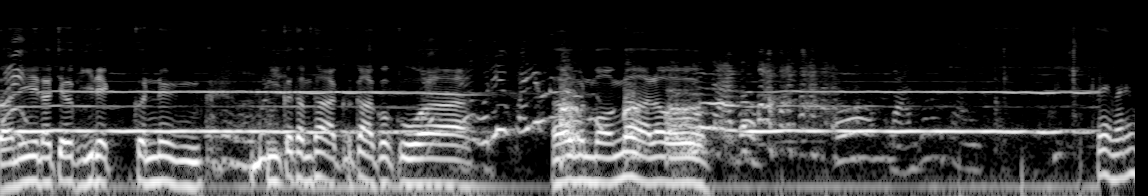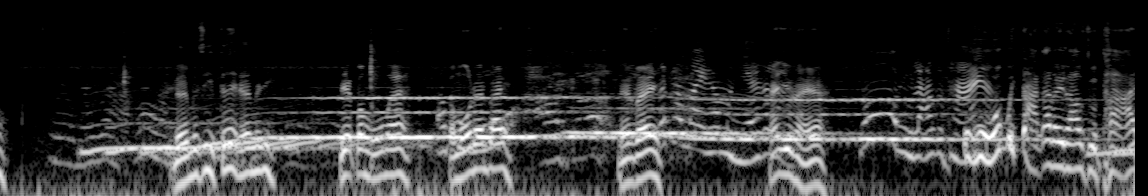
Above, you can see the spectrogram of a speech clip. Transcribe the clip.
ตอนนี้เราเจอผีเด็กคนหนึ่ง มันก็ทำท่ากล้ากลัวๆเออมันมองหน้าเราเต้ยมาเร็วเดินไปสิเต้ยเดินไปดิเรียกป้าหมูมาป้าหมูเดินไป เดินไปแล้วทำไมทำอย่างเงี้ยให้อยู่ไหนอะนู่นอยู่ร้านสุดท้ายโอ้โหไปตากอะไรราวสุดท้าย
